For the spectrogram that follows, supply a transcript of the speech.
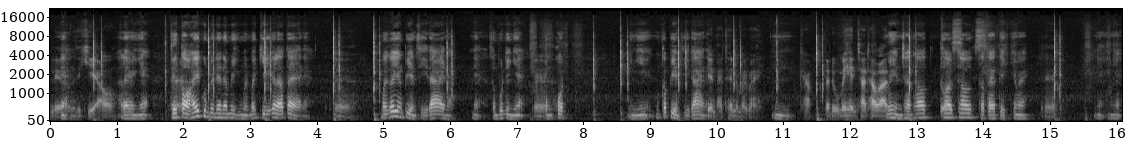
เหลืองสีเขียวอะไรอย่างเงี้ยคือต่อให้คุณเป็นไดนามิกเหมือนเมื่อกี้ก็แล้วแต่เนี่ย เออ มันก็ยังเปลี่ยนสีได้นะเนี่ย สมมติอย่างเงี้ย เออ ผมกด อย่างงี้มันก็เปลี่ยนสีได้เปลี่ยนนะแพทเทิร์นของมันไปอืมครับ แต่ดูไม่เห็นชัดเท่ากันไม่เห็นชัดเท่าตัว เท่าเท่าสแตติกใช่ไหมเออเนี่ยอย่างเงี้ย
